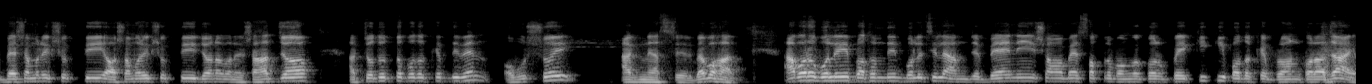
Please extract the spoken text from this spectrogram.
বেসামরিক শক্তি, অসামরিক শক্তি, জনগণের সাহায্য, আর চতুর্থ পদক্ষেপ দিবেন অবশ্যই আগ্নেয়াস্ত্রের ব্যবহার। আবারও বলি, প্রথম দিন বলেছিলাম যে বেআইনি সমাবেশ ছত্রভঙ্গ করবে কি কি পদক্ষেপ গ্রহণ করা যায়।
